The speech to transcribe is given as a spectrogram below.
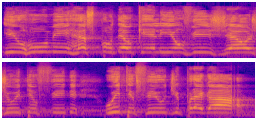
E o Rumi respondeu que ele ia ouvir George Whitfield, Whitfield pregar.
